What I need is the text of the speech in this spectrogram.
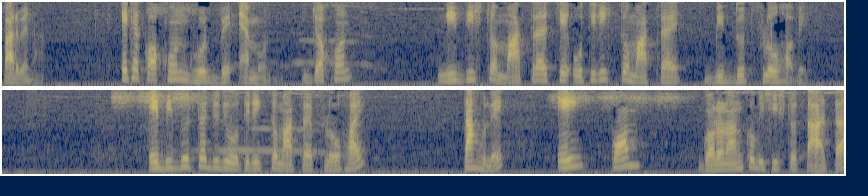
পারবে না। এটা কখন ঘটবে এমন? যখন নির্দিষ্ট মাত্রার চেয়ে অতিরিক্ত মাত্রায় বিদ্যুৎ ফ্লো হবে। এই বিদ্যুৎটা যদি অতিরিক্ত মাত্রায় ফ্লো হয়, তাহলে এই কম গলনাঙ্ক বিশিষ্ট তারটা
